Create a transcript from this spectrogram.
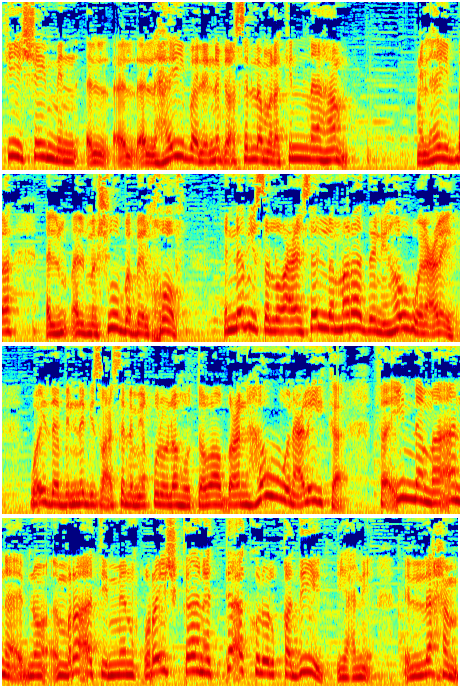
في شيء من الهيبة للنبي صلى الله عليه وسلم ولكنها الهيبة المشوبة بالخوف. النبي صلى الله عليه وسلم أراد أن يهون عليه وإذا بالنبي صلى الله عليه وسلم يقول له تواضعا هون عليك. فإنما أنا ابن امرأة من قريش كانت تأكل القديد يعني اللحم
